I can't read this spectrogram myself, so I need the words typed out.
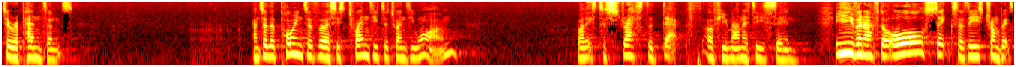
to repentance. And so the point of verses 20 to 21, well, it's to stress the depth of humanity's sin. Even after all six of these trumpets,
